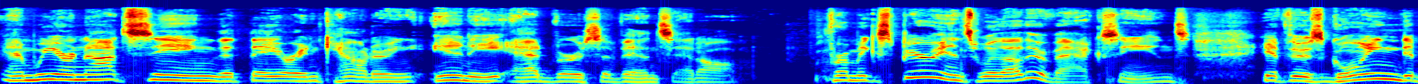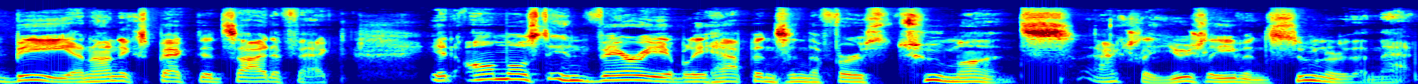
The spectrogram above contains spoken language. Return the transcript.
and we are not seeing that they are encountering any adverse events at all. From experience with other vaccines, if there's going to be an unexpected side effect, it almost invariably happens in the first two months, actually, usually even sooner than that.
